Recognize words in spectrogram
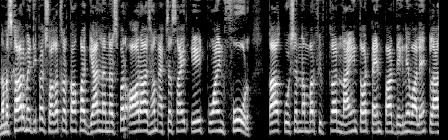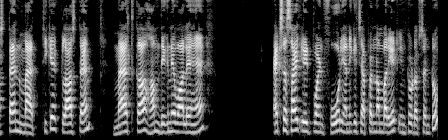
नमस्कार, मैं दीपक स्वागत करता हूँ आपका ज्ञान लर्नर्स पर और आज हम एक्सरसाइज 8.4 का क्वेश्चन नंबर फिफ्थ का नाइन्थ और टेंथ पार्ट देखने वाले हैं क्लास टेन मैथ ठीक है? क्लास टेन मैथ का हम देखने वाले हैं एक्सरसाइज 8.4 यानी कि chapter number eight introduction to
